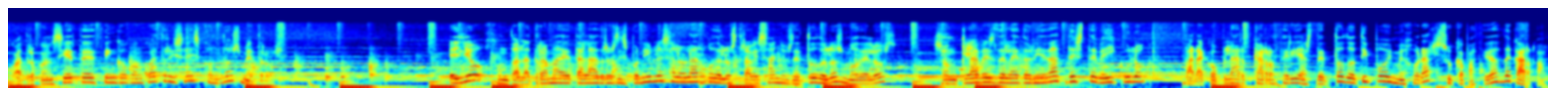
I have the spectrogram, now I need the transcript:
4,7, 5,4 y 6,2 metros. Ello, junto a la trama de taladros disponibles a lo largo de los travesaños de todos los modelos, son claves de la idoneidad de este vehículo para acoplar carrocerías de todo tipo y mejorar su capacidad de carga.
